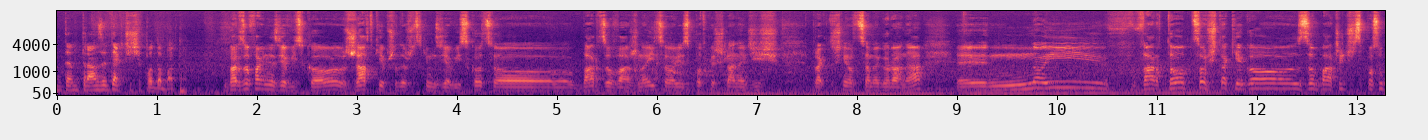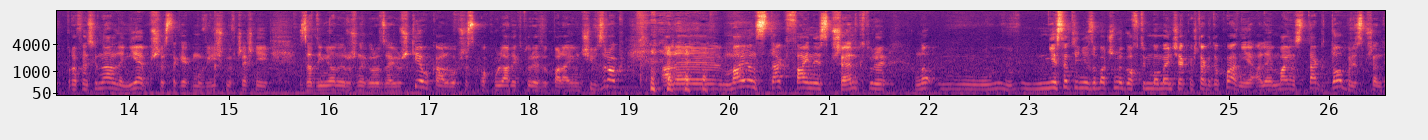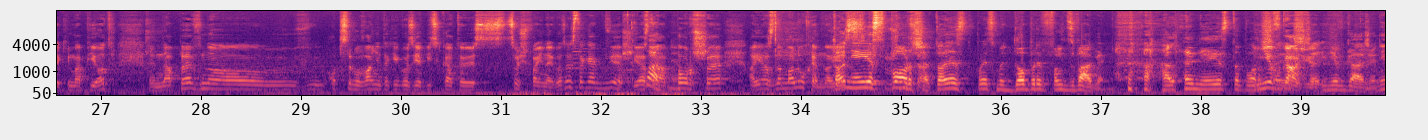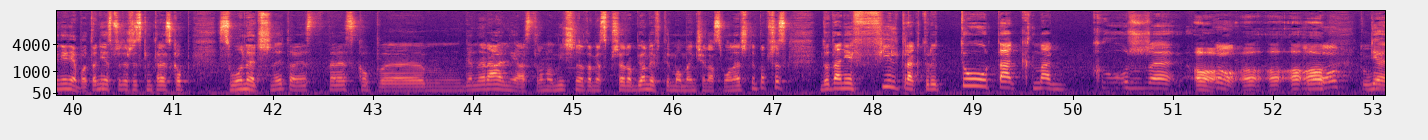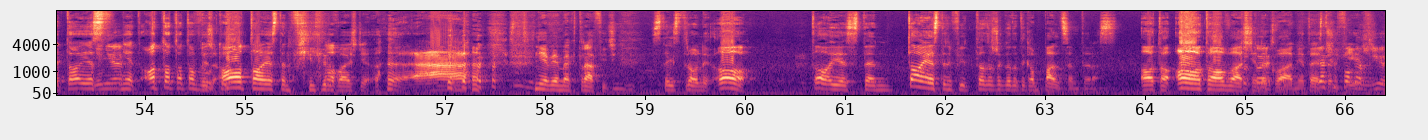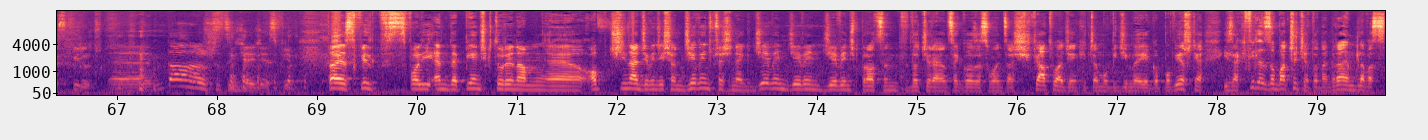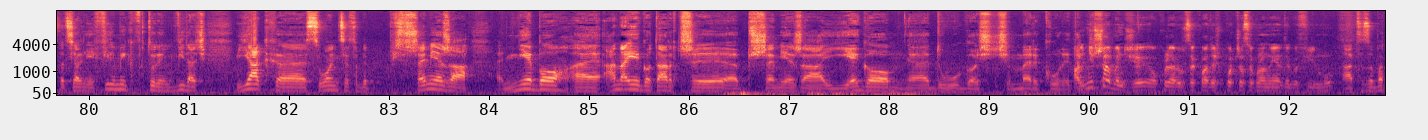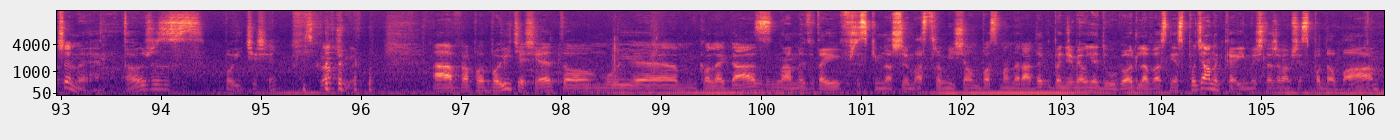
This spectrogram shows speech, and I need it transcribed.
ten tranzyt, jak Ci się podoba to? Bardzo fajne zjawisko, rzadkie przede wszystkim zjawisko, co bardzo ważne i co jest podkreślane dziś praktycznie od samego rana. Yy, No i warto coś takiego zobaczyć w sposób profesjonalny, nie przez, tak jak mówiliśmy wcześniej, zadymione różnego rodzaju szkiełka albo przez okulary, które wypalają Ci wzrok, ale mając tak fajny sprzęt, który no mm, niestety nie zobaczymy go w tym momencie jakoś tak dokładnie, ale mając tak dobry sprzęt, jaki ma Piotr, na pewno obserwowanie takiego zjawiska to jest coś fajnego. To jest tak jak wiesz, jazda Dokładnie. Porsche, a jazda maluchem. No To nie jest różnica. Porsche, to jest powiedzmy dobry Volkswagen, ale nie jest to Porsche. Nie w gazie. jeszcze I nie w gazie. Nie, nie, nie, bo to nie jest przede wszystkim teleskop słoneczny, to jest teleskop generalnie astronomiczny, natomiast przerobiony w tym momencie na słoneczny poprzez dodanie filtra, który tu tak na górze. O, o, O. o, o, O, tu. Nie, to jest. Nie, Nie, nie. o to, to, to wyżej. O, to jest ten filtr O. właśnie. A, nie wiem jak trafić z tej strony. O! To jest ten, to jest ten filtr, to do czego dotykam palcem teraz. O to, o to właśnie To jest- dokładnie, to jest Jasiu, ten pokaż, filtr. gdzie jest filtr. E, to no już wszyscy widzieli, gdzie jest filtr. To jest filtr z folii ND5, który nam e, obcina 99,999% docierającego ze Słońca światła, dzięki czemu widzimy jego powierzchnię i za chwilę zobaczycie, to nagrałem dla Was specjalnie filmik, w którym widać jak e, Słońce sobie przemierza niebo, e, a na jego tarczy e, przemierza jego e, długość Merkury. Ale nie trzeba będzie okularów zakładać podczas oglądania tego filmu. A to zobaczymy. To już jest... Boicie się? Sprawdźmy. A propos boicie się, to mój em, kolega, znamy tutaj wszystkim naszym astromisiom, Bosman Radek, będzie miał niedługo dla Was niespodziankę i myślę, że Wam się spodoba.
